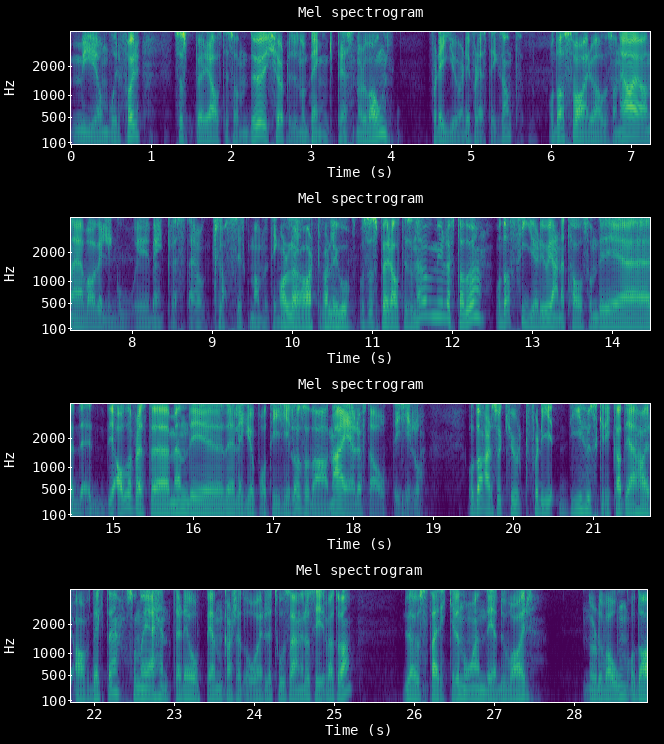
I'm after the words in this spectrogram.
mye om hvorfor, så spør jeg alltid sånn Du, kjørte du noe benkpress når du var ung? For det gjør de fleste, ikke sant? Og da svarer jo alle sånn Ja, ja, jeg var veldig god i benkpress. Det er jo klassisk manneting. Alle har vært veldig gode. Og så spør jeg alltid sånn Ja, hvor mye løfta du? Og da sier de jo gjerne tall som de De, de aller fleste menn, de, de, legger jo på 10 kilo, så da Nei, jeg løfta 80 kilo. Og da er det så kult, fordi de husker ikke at jeg har avdekt det. Så når jeg henter det opp igjen kanskje et år eller to seinere og sier vet du hva, du er jo sterkere nå enn det du var når du var ung, og da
